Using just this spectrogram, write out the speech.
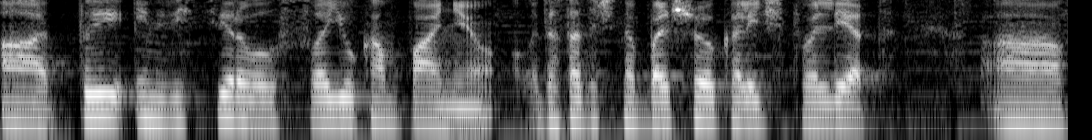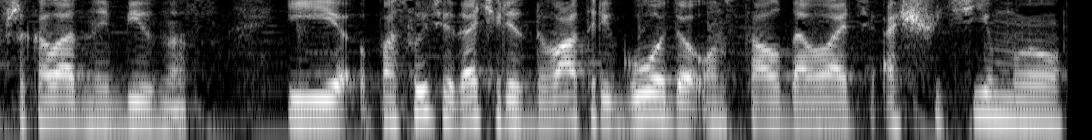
а, ты инвестировал в свою компанию достаточно большое количество лет а, в шоколадный бизнес. И, по сути, да, через 2-3 года он стал давать ощутимую,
